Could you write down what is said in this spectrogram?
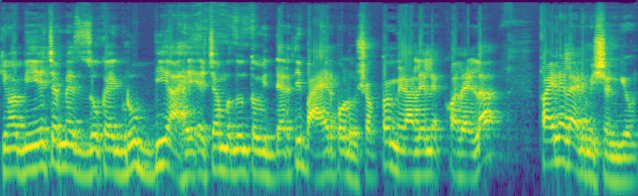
किंवा बी एच एम एस जो काही ग्रुप बी आहे याच्यामधून तो विद्यार्थी बाहेर पडू शकतो मिळालेल्या कॉलेजला फायनल ऍडमिशन घेऊन.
